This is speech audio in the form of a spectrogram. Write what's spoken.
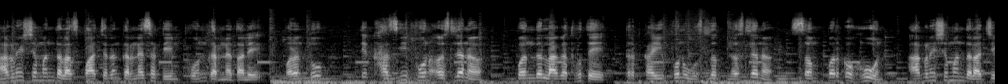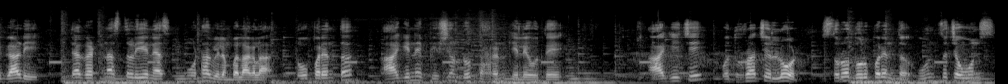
अग्निशमन दलास पाचारण करण्यासाठी फोन करण्यात आले. परंतु ते खासगी फोन असल्यानं बंद लागत होते तर काही फोन उचलत नसल्यानं संपर्क होऊन अग्निशमन दलाची गाडी त्या घटनास्थळी येण्यास मोठा विलंब लागला. तोपर्यंत आगीने भीषण रूप धारण केले होते. आगीचे व धुराचे लोट सर्व दूरपर्यंत उंचच्या उंच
